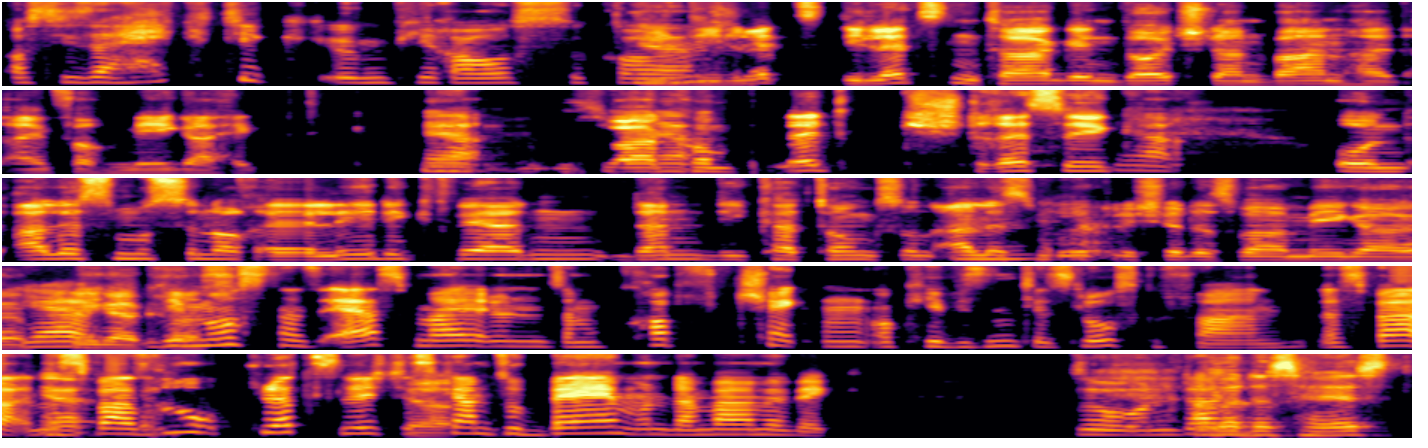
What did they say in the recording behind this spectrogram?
aus dieser Hektik irgendwie rauszukommen. Die, die, Letz-, die letzten Tage in Deutschland waren halt einfach mega Hektik. Ja. Es war ja. komplett stressig. Ja und alles musste noch erledigt werden, dann die Kartons und alles mhm. Mögliche. Das war mega, ja, mega krass. Wir mussten uns erstmal in unserem Kopf checken, okay, wir sind jetzt losgefahren. Das war, das ja. war so plötzlich, das ja. kam so Bäm und dann waren wir weg. So, und dann, Aber das heißt,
